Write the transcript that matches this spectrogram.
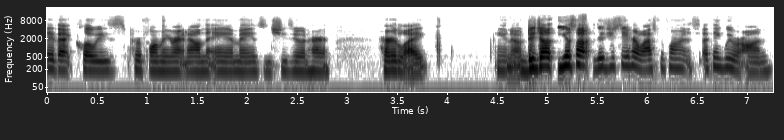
say that chloe's performing right now in the amas and she's doing her her like you know did y'all you saw did you see her last performance i think we were on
